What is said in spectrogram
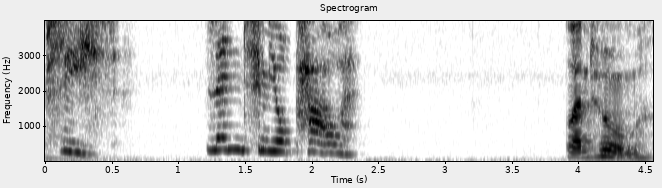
Please, lend him your power. Lend whom?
